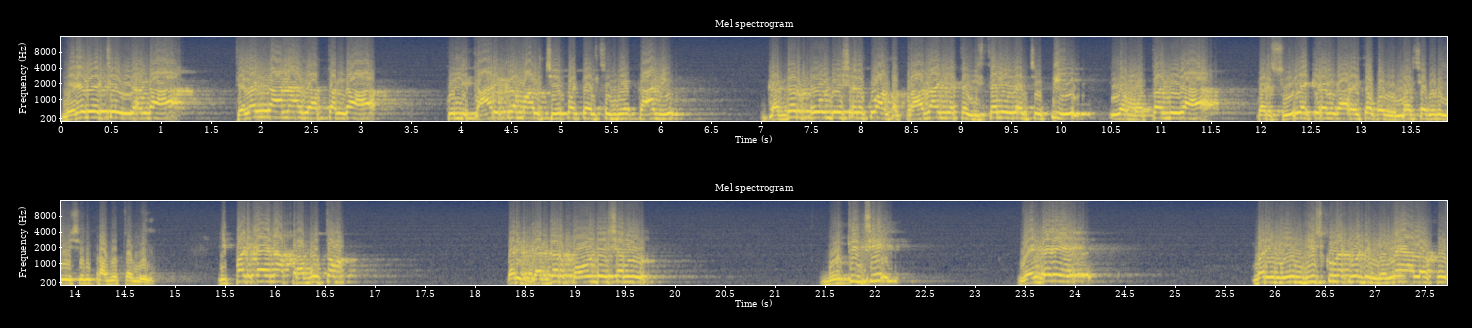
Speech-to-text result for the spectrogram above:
నెరవేర్చే విధంగా తెలంగాణ వ్యాప్తంగా కొన్ని కార్యక్రమాలు చేపట్టాల్సిందే. కానీ గద్దర్ ఫౌండేషన్కు అంత ప్రాధాన్యత ఇస్తలేదని చెప్పి ఇక మొత్తం మీద మరి సూర్యకిరణ్ గారు అయితే ఒక విమర్శ కూడా చేసింది ప్రభుత్వం మీద. ఇప్పటికైనా ప్రభుత్వం మరి గద్దర్ ఫౌండేషన్ గుర్తించి వెంటనే మరి మేము తీసుకున్నటువంటి నిర్ణయాలకు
